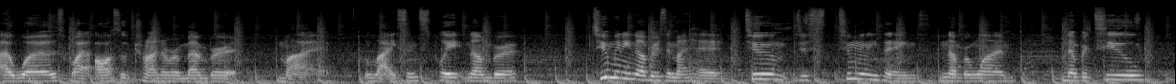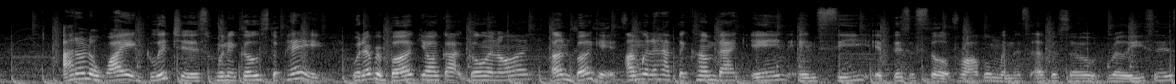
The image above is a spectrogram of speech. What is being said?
I was while also trying to remember my license plate number too many numbers in my head. Too just too many things. Number one. Number two, I don't know why it glitches when it goes to pay. Whatever bug y'all got going on, unbug it. I'm gonna have to come back in and see if this is still a problem when this episode releases.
